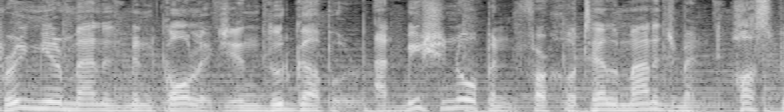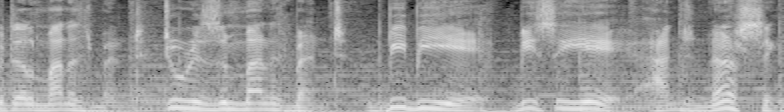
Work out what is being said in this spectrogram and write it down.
premier management college in Durgapur. Admission open for hotel management, hospital management, tourism management, BBA, BCA, and nursing.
